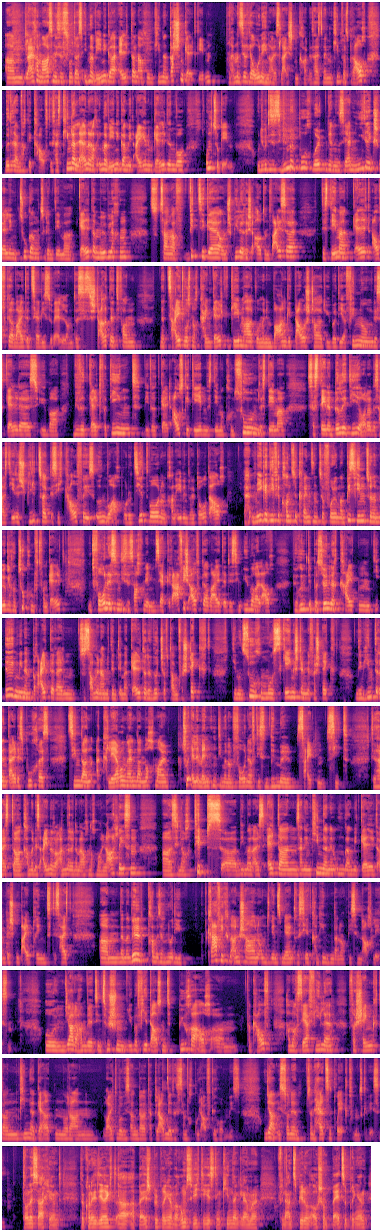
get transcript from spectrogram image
Ähm, gleichermaßen ist es so, dass immer weniger Eltern auch ihren Kindern Taschengeld geben, weil man sich ja ohnehin alles leisten kann. Das heißt, wenn ein Kind was braucht, wird es einfach gekauft. Das heißt, Kinder lernen auch immer weniger mit eigenem Geld irgendwo umzugehen. Und über dieses Wimmelbuch wollten wir einen sehr niedrigschwelligen Zugang zu dem Thema Geld ermöglichen, sozusagen auf witzige und spielerische Art und Weise. Das Thema Geld aufgearbeitet sehr visuell. Und das startet von einer Zeit, wo es noch kein Geld gegeben hat, wo man im Waren getauscht hat, über die Erfindung des Geldes, über wie wird Geld verdient, wie wird Geld ausgegeben, das Thema Konsum, das Thema Sustainability, oder? Das heißt, jedes Spielzeug, das ich kaufe, ist irgendwo auch produziert worden und kann eventuell dort auch negative Konsequenzen zur Folge bis hin zu einer möglichen Zukunft von Geld. Und vorne sind diese Sachen eben sehr grafisch aufgearbeitet. Es sind überall auch berühmte Persönlichkeiten, die irgendwie einen breiteren Zusammenhang mit dem Thema Geld oder Wirtschaft haben, versteckt, die man suchen muss, Gegenstände versteckt. Und im hinteren Teil des Buches sind dann Erklärungen dann nochmal zu Elementen, die man dann vorne auf diesen Wimmelseiten sieht. Das heißt, da kann man das eine oder andere dann auch nochmal nachlesen. Äh, sind auch Tipps, äh, wie man als Eltern seinen Kindern den Umgang mit Geld am besten beibringt. Das heißt, ähm, wenn man will, kann man sich auch nur die Grafiken anschauen und wenn es mehr interessiert, kann hinten dann noch ein bisschen nachlesen. Und ja, da haben wir jetzt inzwischen über 4000 Bücher auch ähm, verkauft, haben auch sehr viele verschenkt an Kindergärten oder an Leute, wo wir sagen, da, da glauben wir, dass es einfach gut aufgehoben ist. Und ja, ist so, eine, so ein Herzensprojekt von uns gewesen. Tolle Sache und da kann ich direkt äh, ein Beispiel bringen, warum es wichtig ist, den Kindern gleich mal Finanzbildung auch schon beizubringen.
